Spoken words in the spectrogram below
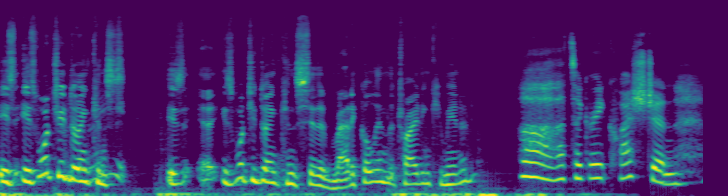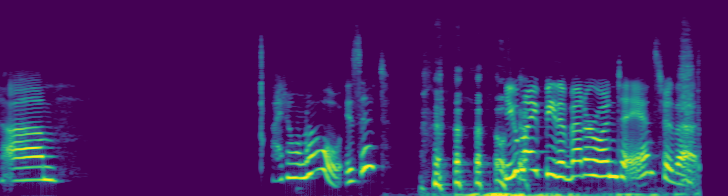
Is is what you're doing cons- is uh, is what you're doing considered radical in the trading community? Oh, that's a great question. Um, I don't know. Is it? you might be the better one to answer that.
